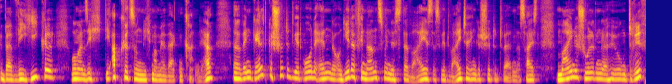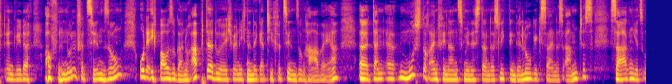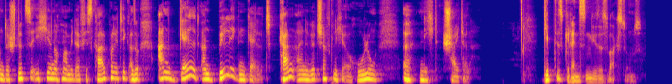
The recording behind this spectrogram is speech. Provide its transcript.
über Vehikel, wo man sich die Abkürzung nicht mal mehr werken kann. Ja? Äh, wenn Geld geschüttet wird ohne Ende und jeder Finanzminister weiß, es wird weiterhin geschüttet werden. Das heißt, meine Schuldenerhöhung trifft entweder auf eine Nullverzinsung oder ich baue sogar noch ab dadurch, wenn ich eine Negativverzinsung habe. Ja? Äh, dann äh, muss doch ein Finanzminister, und das liegt in der Logik seines Amtes, sagen, jetzt unterstütze ich hier nochmal mit der Fiskalpolitik. Also an Geld, an billigem Geld kann eine wirtschaftliche Erholung äh, nicht scheitern. Gibt es Grenzen dieses Wachstums?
